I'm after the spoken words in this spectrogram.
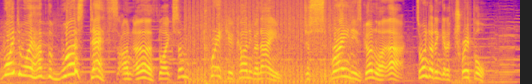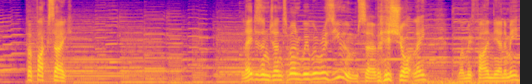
Why do I have the worst deaths on Earth? Like some prick who can't even aim. Just spraying his gun like that. It's a wonder I didn't get a triple. For fuck's sake. Ladies and gentlemen, we will resume service shortly when we find the enemy.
